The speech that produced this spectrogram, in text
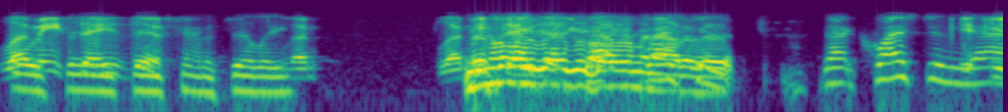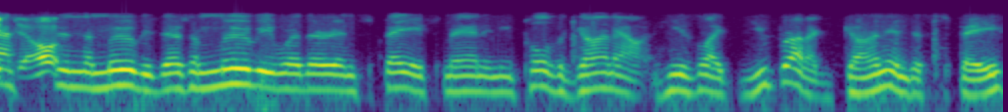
Let me thing say this. kind of silly. Let, let me You know, say we this. government out of question- it. That question If he asked in the movie. There's a movie where they're in space, man, and he pulls a gun out, and he's like, "You brought a gun into space?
